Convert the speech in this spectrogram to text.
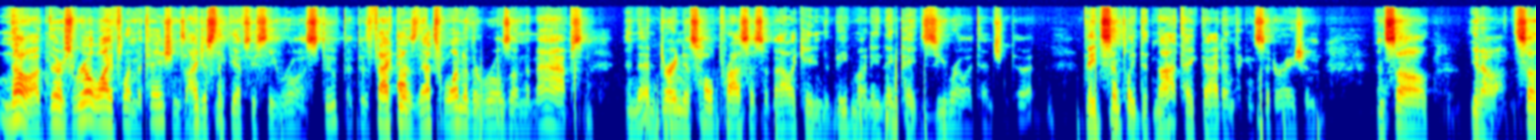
No, uh, there's real life limitations. I just think the FCC rule is stupid. But the fact oh. is, that's one of the rules on the maps. And then during this whole process of allocating the BEAD money, they paid zero attention to it. They simply did not take that into consideration. And so, you know, so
